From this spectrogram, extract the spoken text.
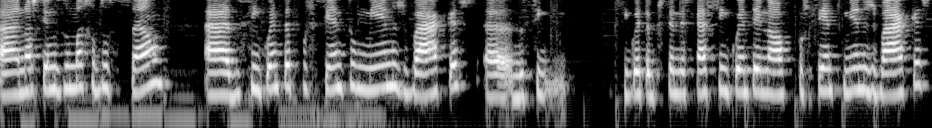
uh, nós temos uma redução uh, de 50% menos vacas, uh, de 50%, neste caso 59% menos vacas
